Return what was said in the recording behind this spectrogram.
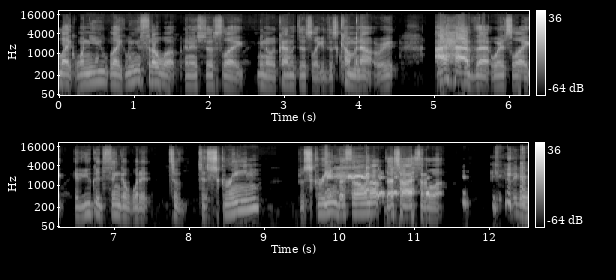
like when you, like when you throw up and it's just like, you know, kind of just like it's just coming out, right? I have that where it's like if you could think of what it to to scream, to scream but throwing up. That's how I throw up. Nigga,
